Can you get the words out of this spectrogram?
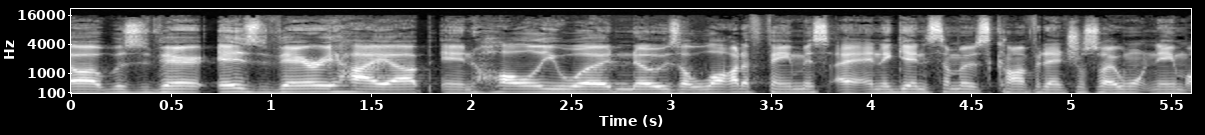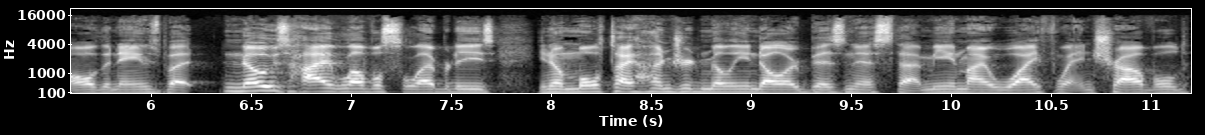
uh, was very is very high up in Hollywood, knows a lot of famous, and again, some of it's confidential, so I won't name all the names, but knows high level celebrities. You know, multi hundred million dollar business that me and my wife went and traveled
